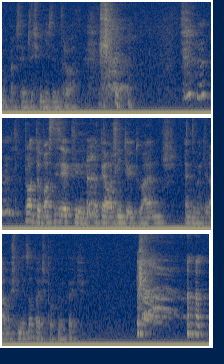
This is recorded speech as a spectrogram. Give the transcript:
o peixe tem muitas espinhas, tem muito trabalho. Pronto, eu posso dizer que até aos 28 anos a minha mãe tirava umas espinhas ao peixe para comer peixe.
